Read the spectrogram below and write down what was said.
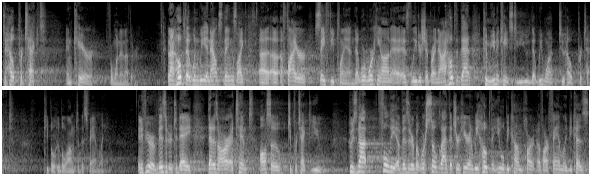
to help protect and care for one another. And I hope that when we announce things like uh, a fire safety plan that we're working on as leadership right now, I hope that that communicates to you that we want to help protect people who belong to this family. And if you're a visitor today, that is our attempt also to protect you, who's not fully a visitor, but we're so glad that you're here, and we hope that you will become part of our family because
